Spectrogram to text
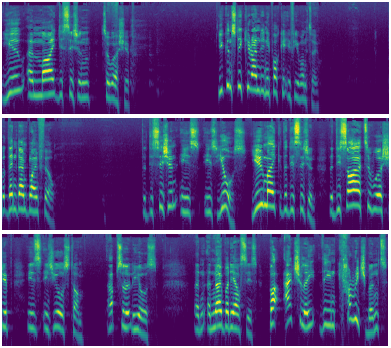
You and my decision to worship. You can stick your hand in your pocket if you want to, but then don't blame Phil. The decision is, is yours. You make the decision. The desire to worship is, is yours, Tom. Absolutely yours. And, and nobody else's. But actually, the encouragement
